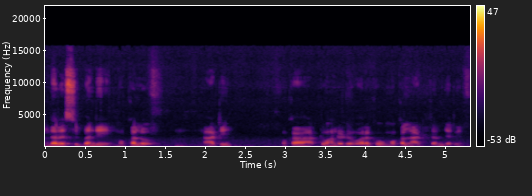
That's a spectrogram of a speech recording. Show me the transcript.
అందరు సిబ్బంది మొక్కలు నాటి ఒక టూ హండ్రెడ్ వరకు మొక్కలు నాటడం జరిగింది.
